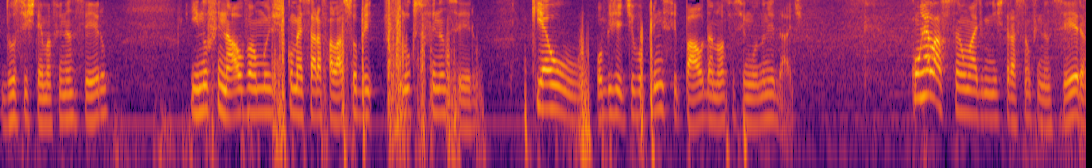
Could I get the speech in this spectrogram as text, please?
do sistema financeiro e no final vamos começar a falar sobre fluxo financeiro, que é o objetivo principal da nossa segunda unidade. Com relação à administração financeira,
